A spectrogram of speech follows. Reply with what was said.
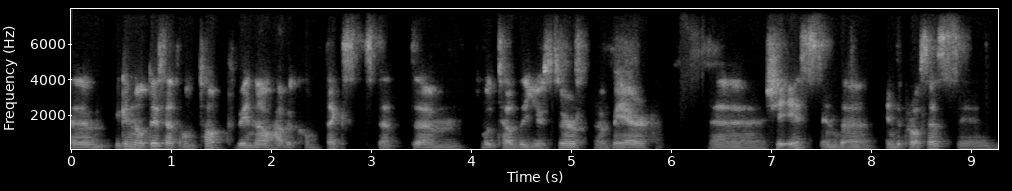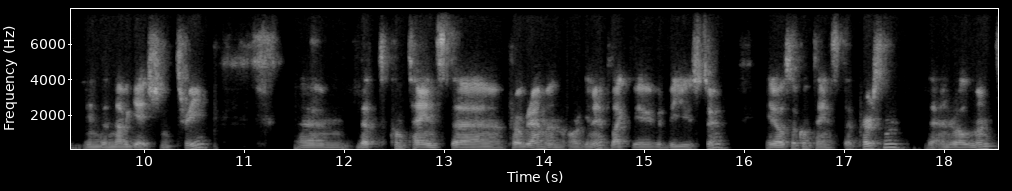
Um, you can notice that on top, we now have a context that um, will tell the user where uh, she is in the in the process in, in the navigation tree um, that contains the program and org-unit like we would be used to. It also contains the person, the enrollment,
